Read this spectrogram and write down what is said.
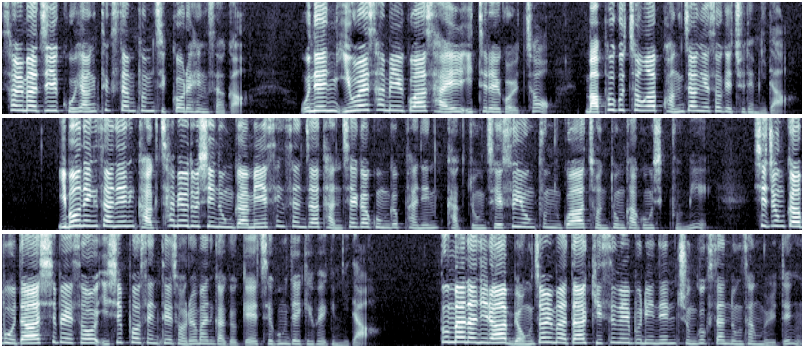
설맞이 고향 특산품 직거래 행사가 오는 2월 3일과 4일 이틀에 걸쳐 마포구청 앞 광장에서 개최됩니다. 이번 행사는 각 참여도시 농가 및 생산자 단체가 공급하는 각종 제수용품과 전통 가공식품이 시중가보다 10에서 20% 저렴한 가격에 제공될 계획입니다. 뿐만 아니라 명절마다 기승을 부리는 중국산 농산물 등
